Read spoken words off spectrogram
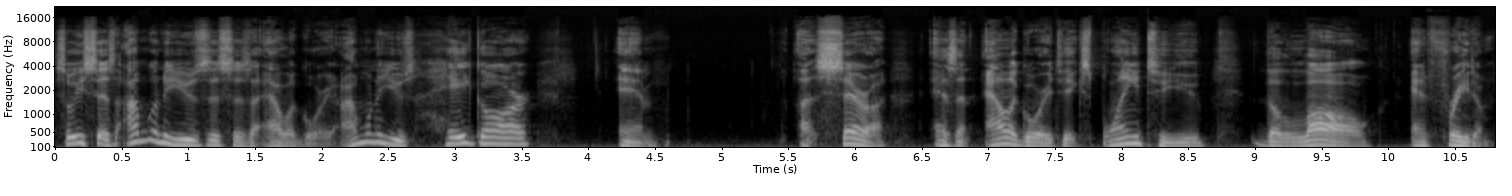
So he says, I'm going to use this as an allegory. I'm going to use Hagar and uh, Sarah as an allegory to explain to you the law and freedom.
